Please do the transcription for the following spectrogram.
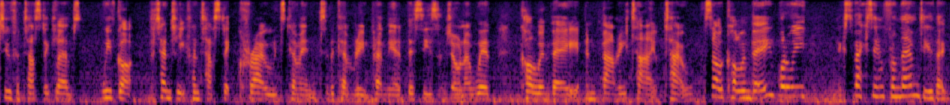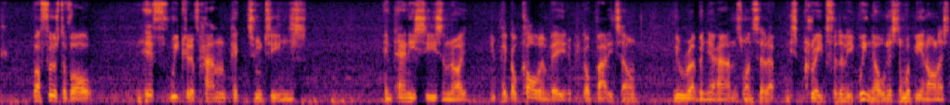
two fantastic clubs, we've got potentially fantastic crowds coming to the Cymru Premier this season, Jonah, with Colwyn Bay and Barry Town. Town. So, Colwyn Bay, what are we expecting from them, do you think? Well, first of all, if we could have hand-picked two teams in any season, right? You pick out Colwyn Bay, you pick out Barrytown, you're rubbing your hands once they're up. It's great for the league. We know, listen, we're being honest,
